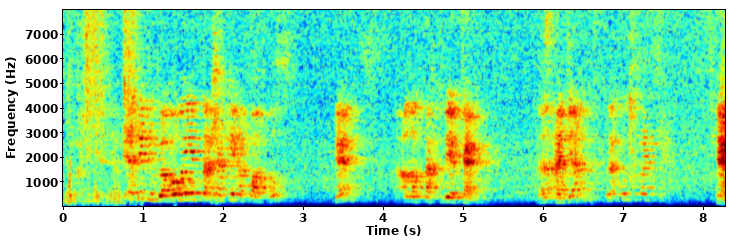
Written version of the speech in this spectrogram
kematian tapi ada juga orang yang tak sakit apa-apa ya? Allah takdirkan ha, ajar berlaku kematian ha.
